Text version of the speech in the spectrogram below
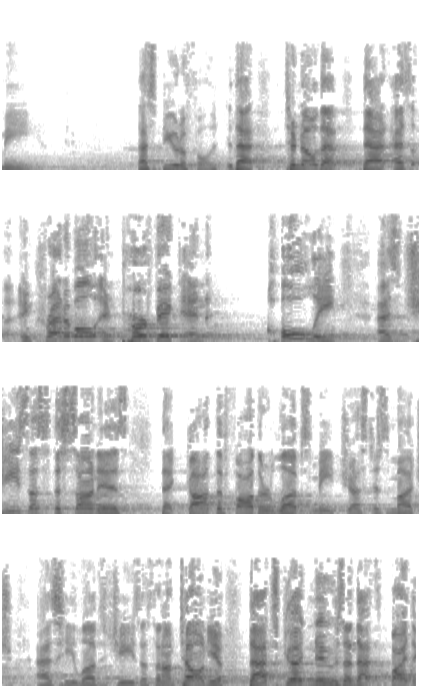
me. That's beautiful. That, to know that, that as incredible and perfect and holy as Jesus the Son is, that God the Father loves me just as much as He loves Jesus. And I'm telling you, that's good news and that's by the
